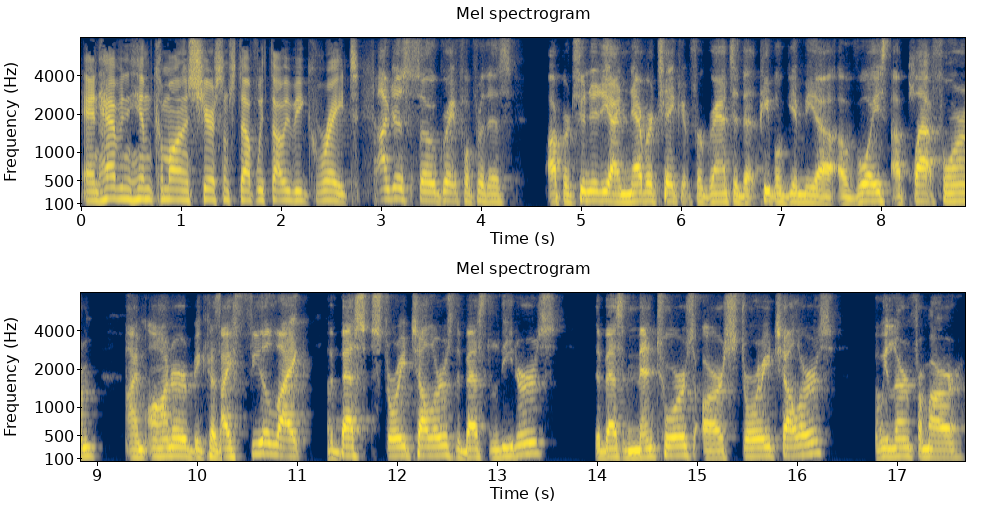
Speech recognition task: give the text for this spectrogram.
and having him come on and share some stuff we thought would be great. I'm just so grateful for this opportunity. I never take it for granted that people give me a, a voice, a platform. I'm honored because I feel like the best storytellers, the best leaders, the best mentors are storytellers. We learn from our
